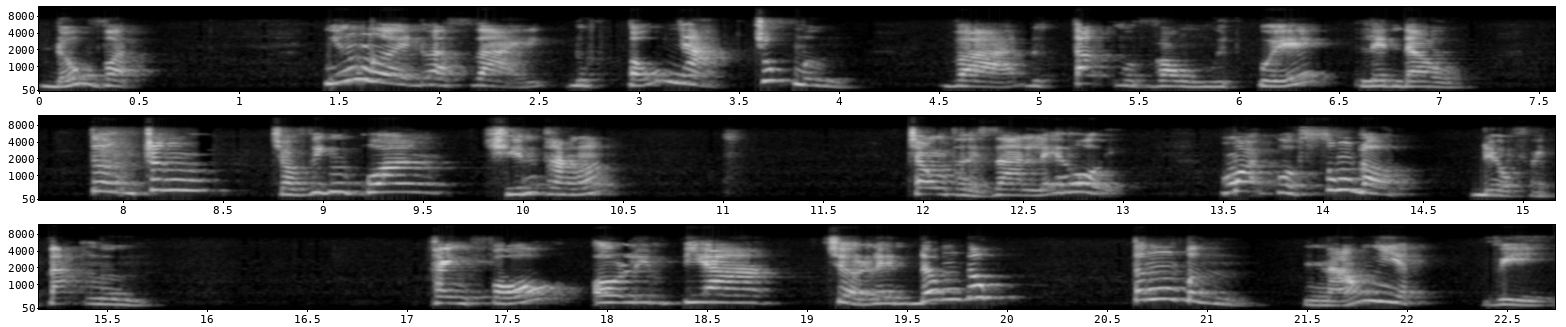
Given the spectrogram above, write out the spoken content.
đấu vật. Những người đoạt giải được tấu nhạc chúc mừng và được tặng một vòng nguyệt quế lên đầu, tượng trưng cho vinh quang, chiến thắng. Trong thời gian lễ hội, mọi cuộc xung đột đều phải tạm ngừng. Thành phố Olympia trở lên đông đúc, tưng bừng, náo nhiệt vì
